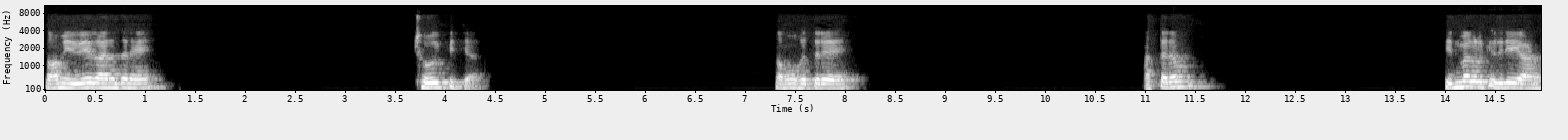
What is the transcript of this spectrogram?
സ്വാമി വിവേകാനന്ദനെ ക്ഷോഭിപ്പിച്ച സമൂഹത്തിലെ അത്തരം തിന്മകൾക്കെതിരെയാണ്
